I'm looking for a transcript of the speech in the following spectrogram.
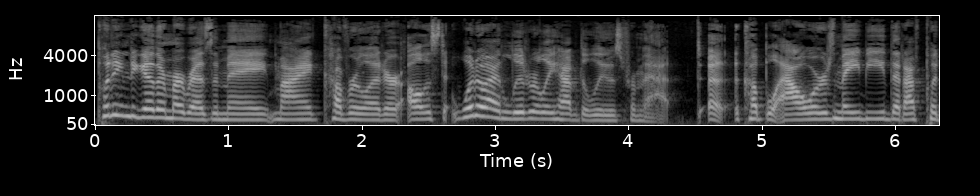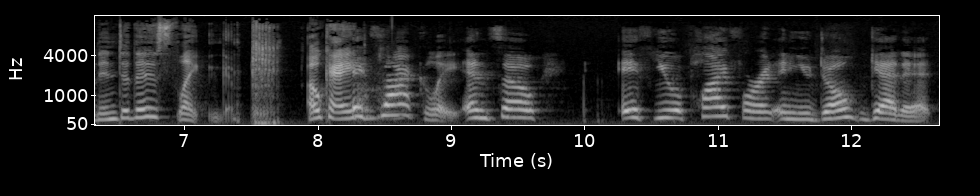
putting together my resume, my cover letter, all this. What do I literally have to lose from that? A, a couple hours maybe that I've put into this? Like okay. Exactly. And so if you apply for it and you don't get it,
